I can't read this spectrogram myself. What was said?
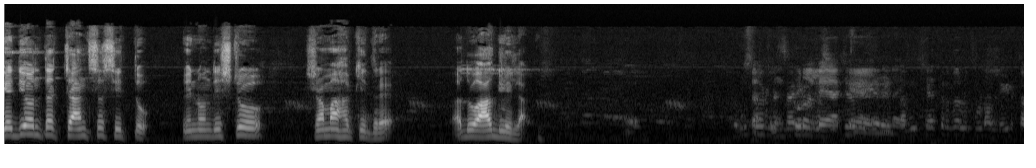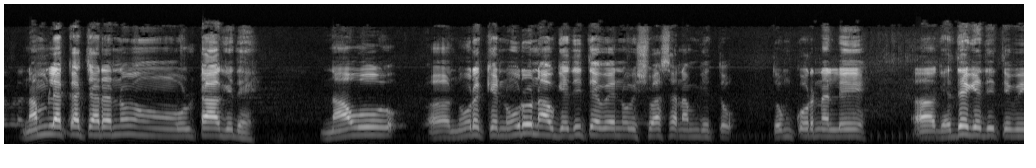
ಗೆದ್ದುವಂಥ ಚಾನ್ಸಸ್ ಇತ್ತು. ಇನ್ನೊಂದಿಷ್ಟು ಶ್ರಮ ಹಾಕಿದರೆ ಅದು ಆಗಲಿಲ್ಲ. ನಮ್ಮ ಲೆಕ್ಕಾಚಾರನೂ ಉಲ್ಟಾ ಆಗಿದೆ. ನಾವು ನೂರಕ್ಕೆ ನೂರು ನಾವು ಗೆದ್ದಿತೇವೆ ಅನ್ನೋ ವಿಶ್ವಾಸ ನಮಗಿತ್ತು. ತುಮಕೂರಿನಲ್ಲಿ ಗೆದ್ದೆ ಗೆದ್ದೇ ಗೆದ್ದಿತೀವಿ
